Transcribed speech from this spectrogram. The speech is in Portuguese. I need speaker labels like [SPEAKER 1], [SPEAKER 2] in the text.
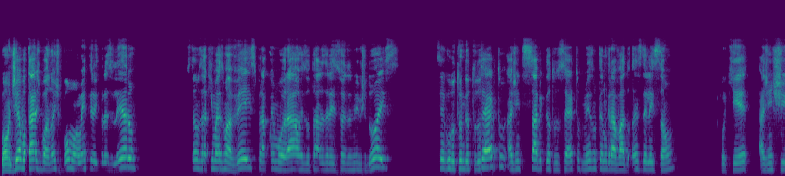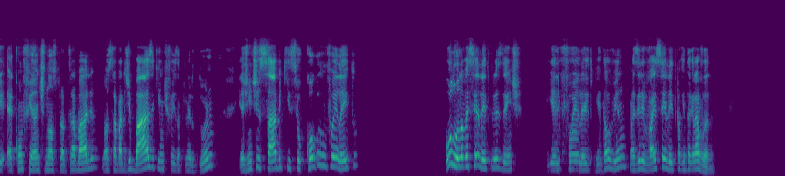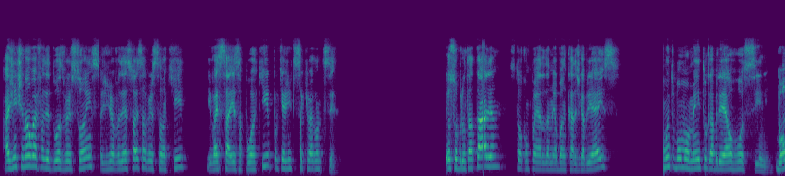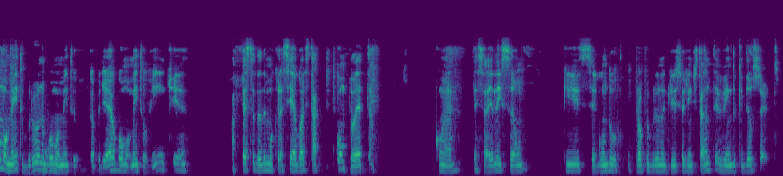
[SPEAKER 1] Bom dia, boa tarde, boa noite, bom momento eleito brasileiro. Estamos aqui mais uma vez para comemorar o resultado das eleições de 2022. Segundo turno deu tudo certo. A gente sabe que deu tudo certo, mesmo tendo gravado antes da eleição, porque a gente é confiante no nosso próprio trabalho, nosso trabalho de base que a gente fez no primeiro turno. E a gente sabe que se o Cogos não for eleito, o Lula vai ser eleito presidente e ele foi eleito para quem está ouvindo, mas ele vai ser eleito para quem está gravando. A gente não vai fazer duas versões, a gente vai fazer só essa versão aqui e vai sair essa porra aqui, porque a gente sabe o que vai acontecer. Eu sou Bruno Tatalha, estou acompanhado da minha bancada de Gabriéis. Muito bom momento, Gabriel Rossini.
[SPEAKER 2] Bom momento, Bruno. Bom momento, Gabriel. Bom momento, ouvinte. A festa da democracia agora está completa com essa eleição que, segundo o próprio Bruno disse, a gente está antevendo que deu certo.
